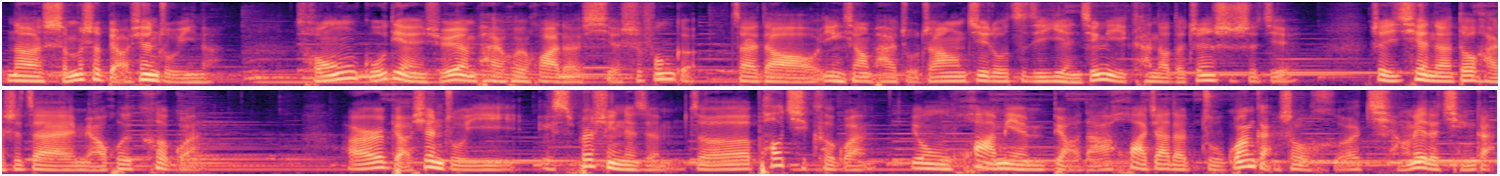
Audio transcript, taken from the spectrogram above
那什么是表现主义呢？从古典学院派绘画的写实风格，再到印象派主张记录自己眼睛里看到的真实世界，这一切呢，都还是在描绘客观；而表现主义 （expressionism） 则抛弃客观，用画面表达画家的主观感受和强烈的情感。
